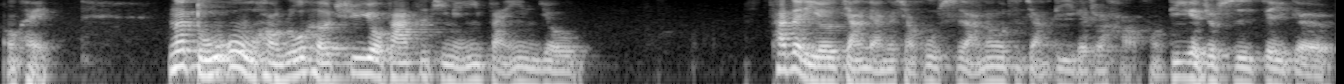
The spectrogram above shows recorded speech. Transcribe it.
OK，那毒物哈如何去诱发自体免疫反应有？他这里有讲两个小故事啊，那我只讲第一个就好。第一个就是这个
